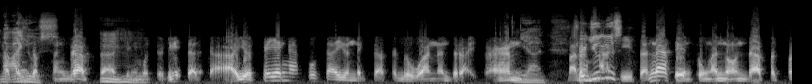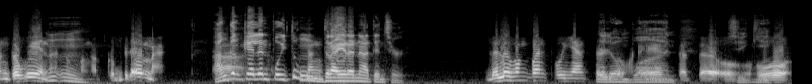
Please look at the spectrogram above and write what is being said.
Maayos. tanggap sa ating Mhm. motorista at kaayos. Kaya nga po tayo nagsasagawa ng dry run Yan. para Sir Julius, makita natin kung ano ang dapat pang gawin, Mm-mm. ang mga problema. hanggang Ah, kailan po itong ng- dry run natin, sir? Dalawang buwan po yan, Sir Dalawang buwan. At, uh, Sige. oo.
